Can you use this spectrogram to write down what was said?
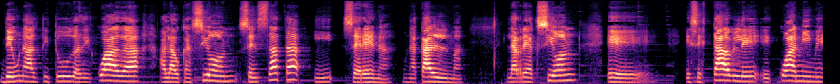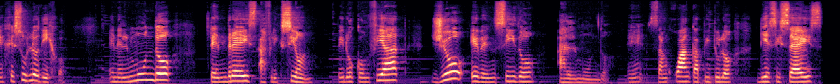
de una actitud adecuada a la ocasión, sensata y serena, una calma. La reacción eh, es estable, ecuánime. Jesús lo dijo, en el mundo tendréis aflicción, pero confiad, yo he vencido al mundo. ¿eh? San Juan capítulo 16,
